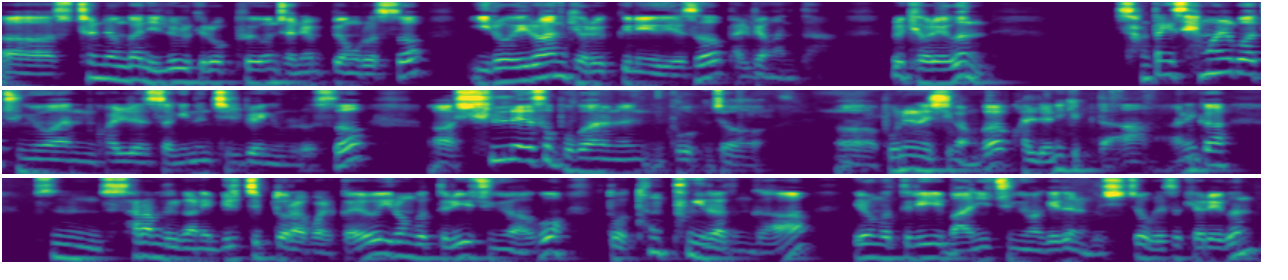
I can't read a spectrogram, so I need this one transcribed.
어, 수천 년간 인류를 괴롭혀온 전염병으로서 이러이러한 결핵균에 의해서 발병한다. 그리고 결핵은 상당히 생활과 중요한 관련성 있는 질병으로서 어, 실내에서 보관하는 보, 저, 어, 보내는 시간과 관련이 깊다. 그러니까 무슨 사람들 간의 밀집도라고 할까요? 이런 것들이 중요하고 또 통풍이라든가 이런 것들이 많이 중요하게 되는 것이죠. 그래서 결핵은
